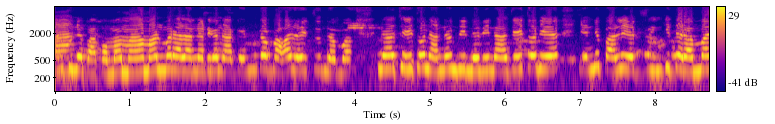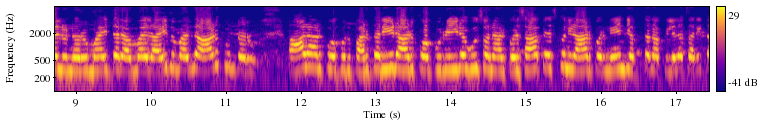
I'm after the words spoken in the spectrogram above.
ఆడుకునే పాపమ్మ మా మన్మరాలు అన్నట్టుగా నాకు ఎంత బాధ అవుతుందమ్మా. నా చేతితో అన్నం తిన్నది నా చేతితో ఎన్ని పనులు ఇంకిద్దరు అమ్మాయిలు ఉన్నారు. మా ఇద్దరు అమ్మాయిలు ఐదు మంది ఆడుకుంటారు. ఆడ ఆడుకోకూరు పడతారు. ఈడ ఆడుకోకూరు ఈడ కూర్చొని ఆడుకోరు. సాప్ వేసుకొని ఈడ ఆడుకోరు. నేను చెప్తాను నా పిల్లల సరిత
